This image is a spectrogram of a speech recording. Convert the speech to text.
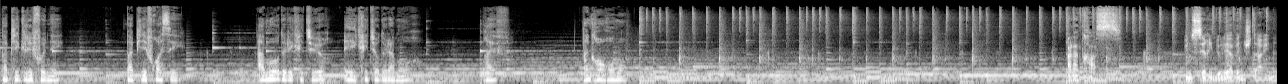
papier griffonné, papier froissé, Amour de l'écriture et écriture de l'amour. Bref, un grand roman. À la trace, une série de Léa Weinstein,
